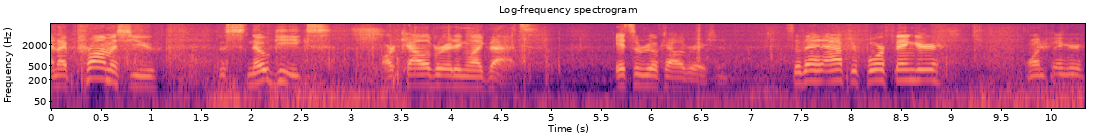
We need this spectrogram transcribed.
And I promise you, the snow geeks are calibrating like that. It's a real calibration. So then after four finger, one finger,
